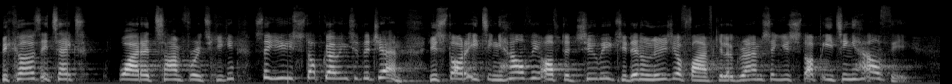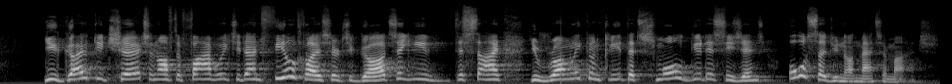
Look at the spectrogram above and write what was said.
because it takes quite a time for it to kick in. So you stop going to the gym. You start eating healthy. After two weeks, you didn't lose your five kilograms, so you stop eating healthy. You go to church, and after five weeks, you don't feel closer to God, so you decide, you wrongly conclude that small good decisions also do not matter much.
